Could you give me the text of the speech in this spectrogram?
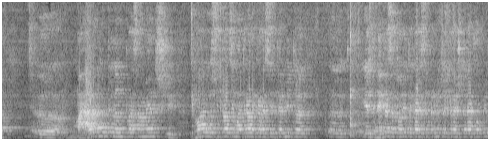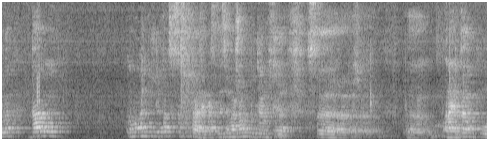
uh, mai are un copil în plasament și nu are o situație materială care să-i permită, uh, este necăsătorită, care să permită creșterea copilului, dar în momentul de față să sustrage, ca să zicem așa, nu putem să, să uh, înaintăm cu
